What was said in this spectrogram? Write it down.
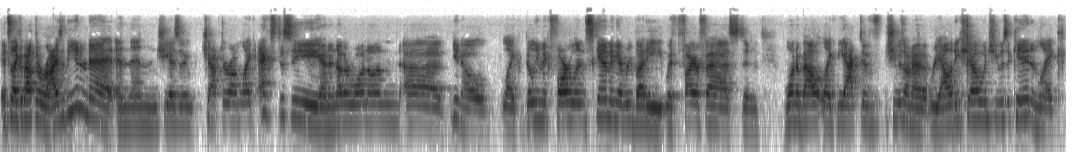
it's like about the rise of the internet and then she has a chapter on like ecstasy and another one on uh, you know like billy mcfarland scamming everybody with Fyre Fest and one about like the active she was on a reality show when she was a kid and like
